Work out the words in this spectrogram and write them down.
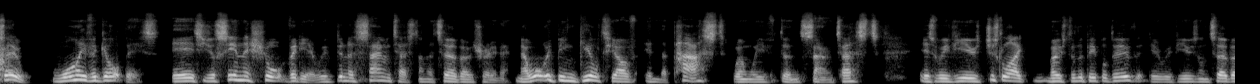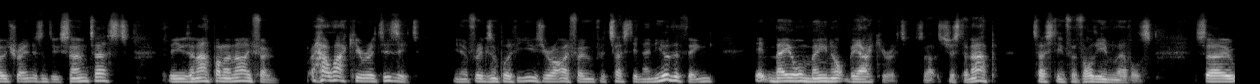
So why have I got this is you'll see in this short video, we've done a sound test on a turbo trainer. Now, what we've been guilty of in the past when we've done sound tests is we've used, just like most other people do that do reviews on turbo trainers and do sound tests, they use an app on an iPhone. How accurate is it? You know, for example, if you use your iPhone for testing any other thing, it may or may not be accurate. So that's just an app testing for volume levels. So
